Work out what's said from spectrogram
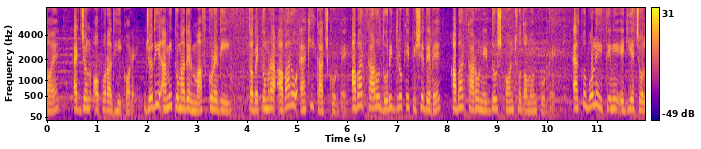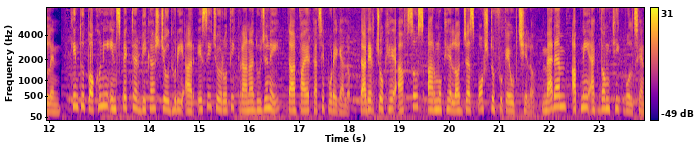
নয় একজন অপরাধী করে। যদি আমি তোমাদের মাফ করে দিই, তবে তোমরা আবারও একই কাজ করবে। আবার কারও দরিদ্রকে পিষে দেবে, আবার কারও নির্দোষ কণ্ঠ দমন করবে। এত বলেই তিনি এগিয়ে চললেন, কিন্তু তখনই ইন্সপেক্টর বিকাশ চৌধুরী আর এসএইচও রতিক রানা দুজনেই তার পায়ের কাছে পড়ে গেল। তাদের চোখে আফসোস আর মুখে লজ্জা স্পষ্ট ফুকে উঠছিল। ম্যাডাম, আপনি একদম ঠিক বলছেন।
